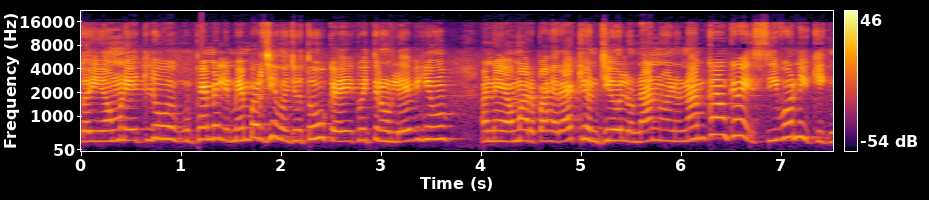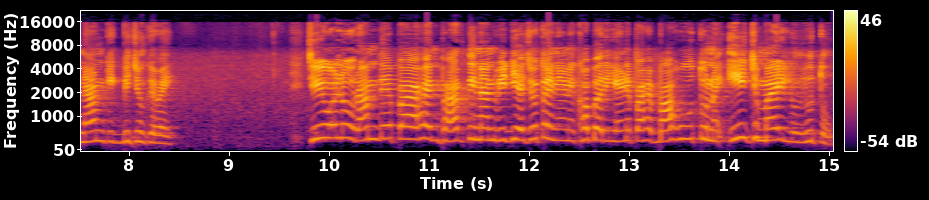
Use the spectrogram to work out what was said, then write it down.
તો એ હમણાં એટલું ફેમિલી મેમ્બર જેવું જ હતું કે કૂતરું લેવ્યું અને અમારા પાસે રાખ્યું ને જે ઓલું નાનું એનું નામ કામ કહેવાય? શિવોની કીક નામ કીક બીજું કહેવાય. જે ઓલું રામદેવ પાસે ભારતીના વીડિયો જોતા ને એને ખબર એને પાસે બાહુ હતું ને એ જ માયલું હતું.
